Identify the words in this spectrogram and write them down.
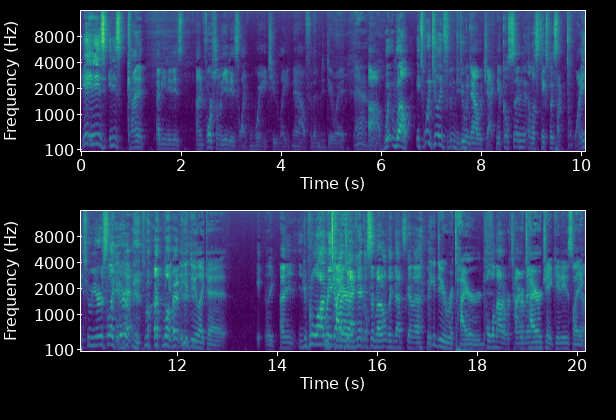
it it is. It is kind of. I mean, it is. Unfortunately, it is like way too late now for them to do it. Yeah. Uh, w- well, it's way too late for them to do it now with Jack Nicholson, unless it takes place like 22 years later. but, but- they could do like a like I mean, you can put a lot of makeup on Jack Nicholson, but I don't think that's gonna they could do retired pull him out of retirement. retired Jake Gittes like Yeah.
